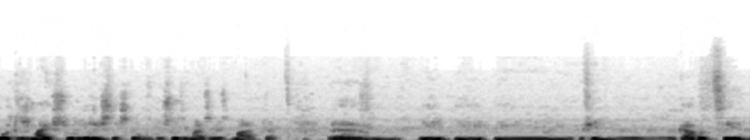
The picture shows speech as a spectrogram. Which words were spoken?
outras mais surrealistas, que é uma das suas imagens de marca. Um, e, e, e, enfim, uh, acaba de sair,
